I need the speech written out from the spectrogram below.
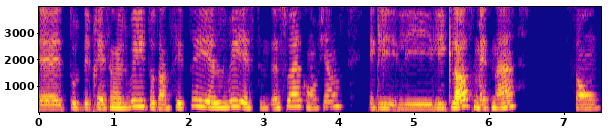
euh, taux de dépression élevé, taux d'anxiété élevé, estime de soi, confiance. Fait que les, les, les classes maintenant sont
